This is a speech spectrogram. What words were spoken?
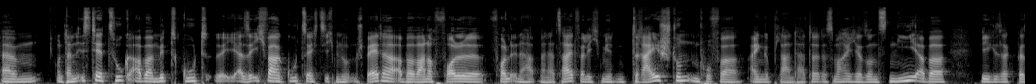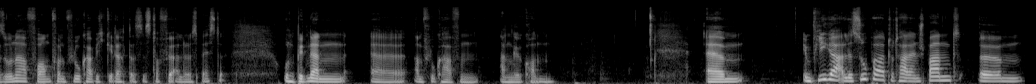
Ähm, und dann ist der Zug aber mit gut, also ich war gut 60 Minuten später, aber war noch voll, voll innerhalb meiner Zeit, weil ich mir einen drei Stunden Puffer eingeplant hatte. Das mache ich ja sonst nie, aber wie gesagt, bei so einer Form von Flug habe ich gedacht, das ist doch für alle das Beste. Und bin dann äh, am Flughafen angekommen. Ähm, Im Flieger alles super, total entspannt. Ähm,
